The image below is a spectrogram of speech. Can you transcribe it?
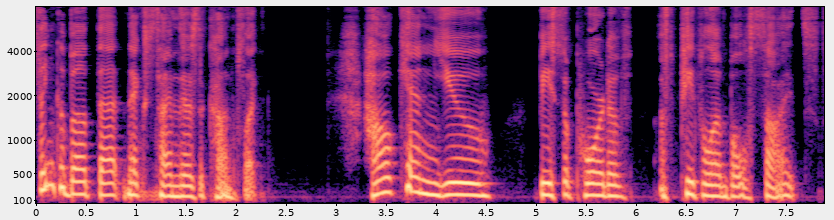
think about that next time there's a conflict. How can you be supportive of people on both sides?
